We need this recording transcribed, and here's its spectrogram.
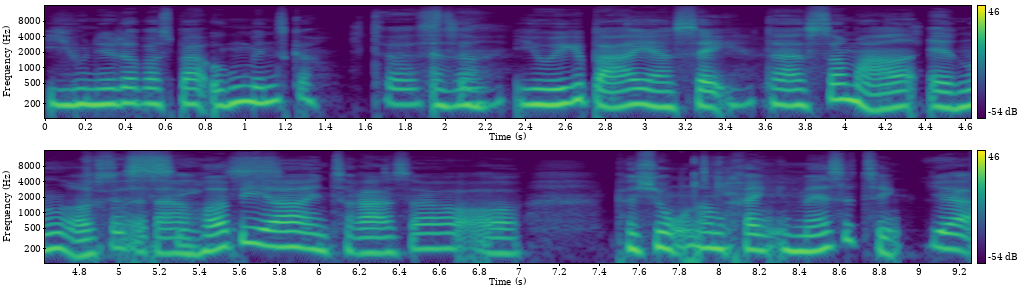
I jo netop også bare unge mennesker. Det er også altså, det. I er jo ikke bare jeres sag. Der er så meget andet også. At der er hobbyer, interesser og passioner omkring en masse ting, Ja.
